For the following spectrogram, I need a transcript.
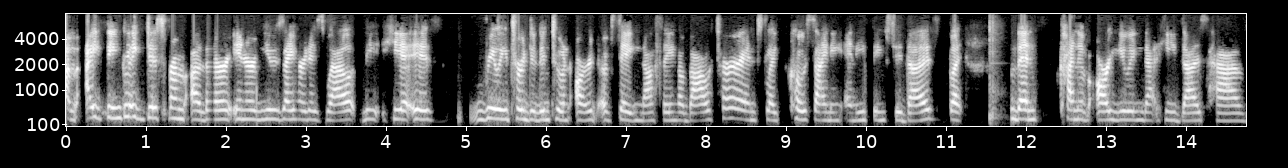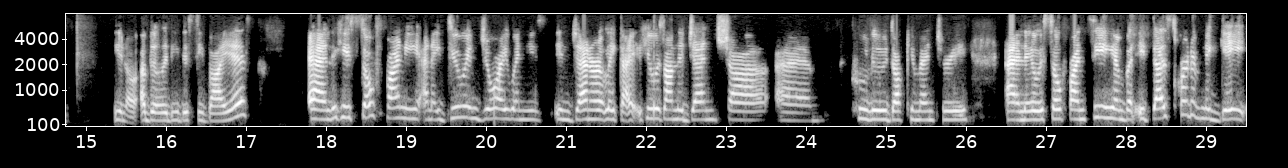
Um, I think like just from other interviews I heard as well, the, he is really turned it into an art of saying nothing about her and like co-signing anything she does, but then kind of arguing that he does have, you know, ability to see bias. And he's so funny, and I do enjoy when he's in general. Like I, he was on the Jen Shah um, Hulu documentary, and it was so fun seeing him but it does sort of negate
